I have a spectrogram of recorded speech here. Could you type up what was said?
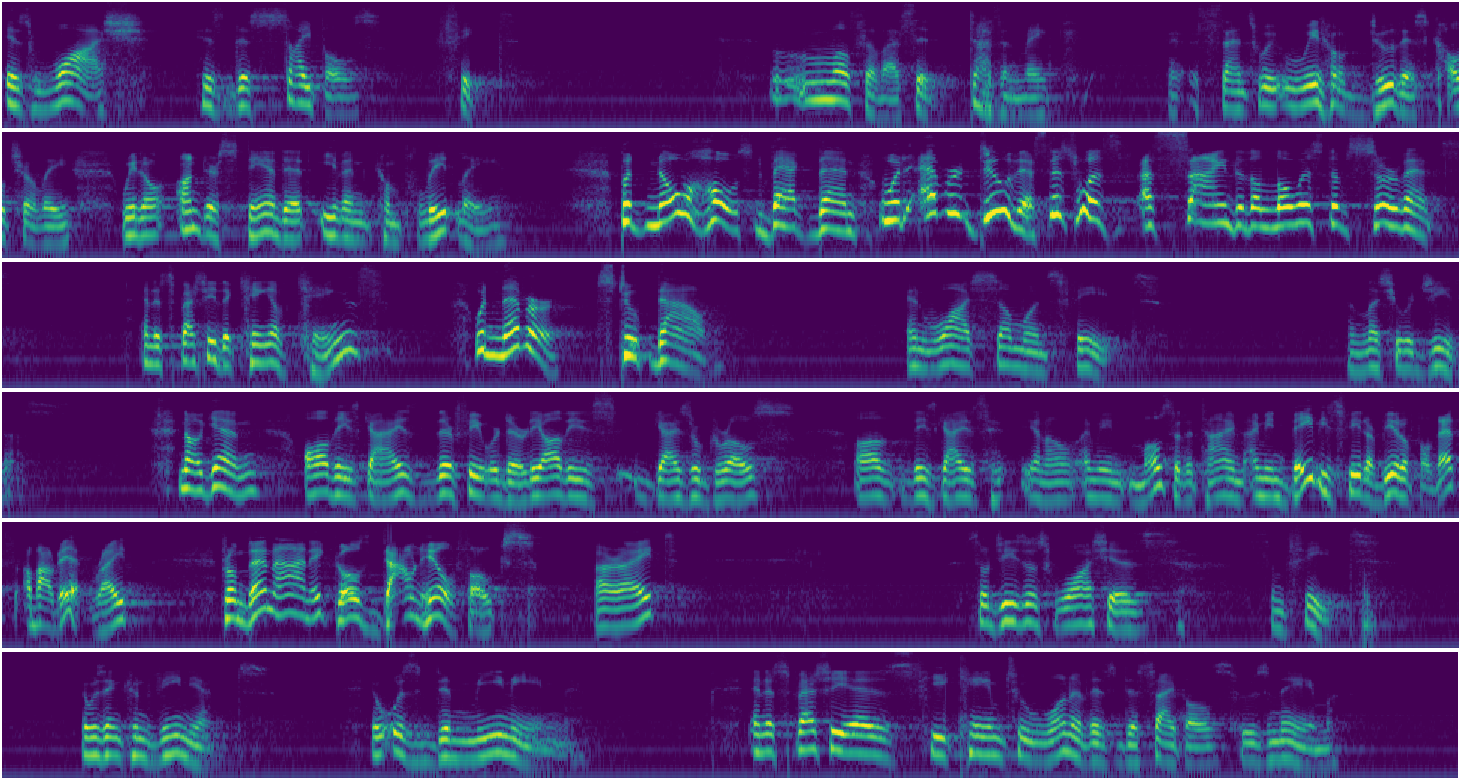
is wash his disciples' feet. Most of us, it doesn't make uh, sense. We, we don't do this culturally, we don't understand it even completely. But no host back then would ever do this. This was a sign to the lowest of servants. And especially the King of Kings would never stoop down and wash someone's feet unless you were Jesus. Now, again, all these guys, their feet were dirty. All these guys were gross. All these guys, you know, I mean, most of the time, I mean, babies' feet are beautiful. That's about it, right? From then on, it goes downhill, folks. All right? So Jesus washes some feet. It was inconvenient, it was demeaning. And especially as he came to one of his disciples whose name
